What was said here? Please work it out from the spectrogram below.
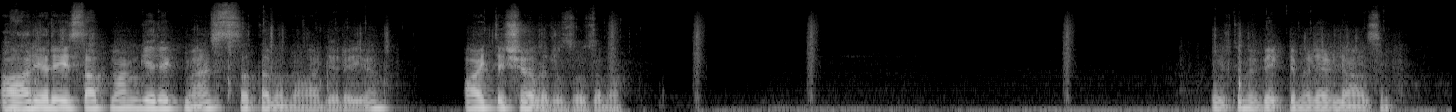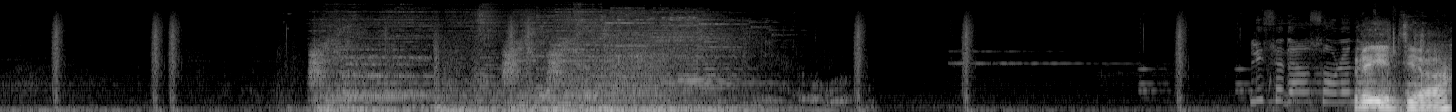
Ağır yarayı satmam gerekmez. Satamam ağır yarayı. Aytaşı alırız o zaman. Ultimi beklemeleri lazım. Şuraya ya.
